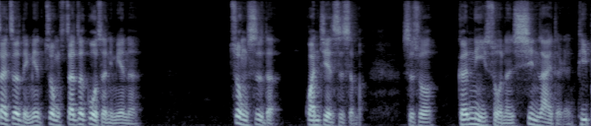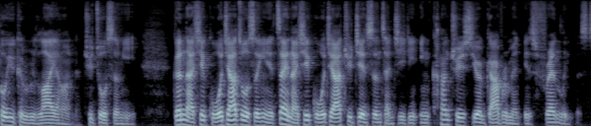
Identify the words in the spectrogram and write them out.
在这里面重，在这过程里面呢，重视的关键是什么？是说跟你所能信赖的人，people you can rely on 去做生意。跟哪些国家做生意？在哪些国家去建生产基地？In countries your government is friendly with，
